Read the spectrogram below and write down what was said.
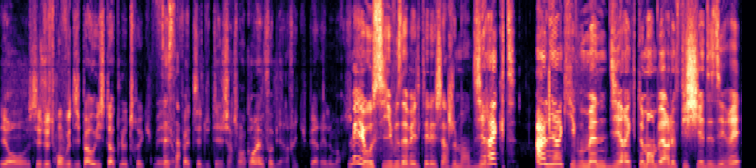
Et on- c'est juste qu'on vous dit pas où il stocke le truc. Mais C'est en ça. fait, c'est du téléchargement quand même. Il faut bien le récupérer, le morceau. Mais aussi, vous avez le téléchargement direct, un lien qui vous mène directement vers le fichier désiré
